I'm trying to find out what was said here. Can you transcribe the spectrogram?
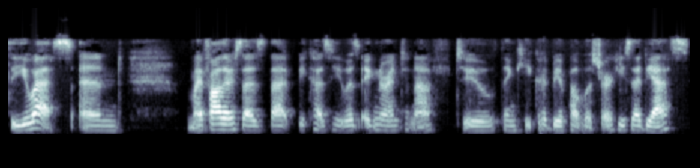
the US? And my father says that because he was ignorant enough to think he could be a publisher, he said yes.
